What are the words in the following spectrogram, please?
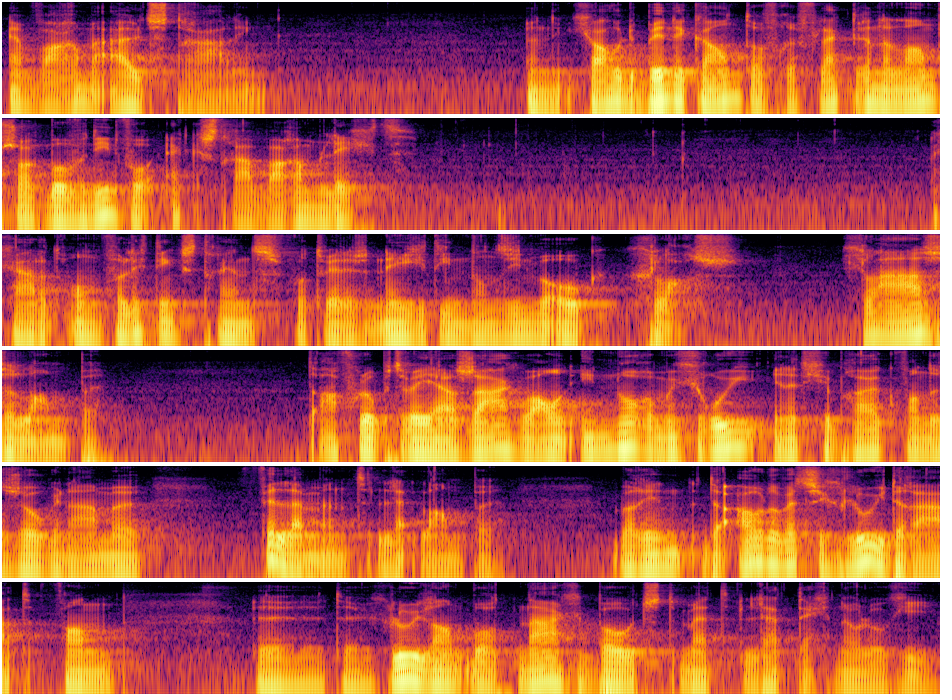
en warme uitstraling. Een gouden binnenkant of reflector in de lamp zorgt bovendien voor extra warm licht gaat het om verlichtingstrends voor 2019, dan zien we ook glas, glazen lampen. De afgelopen twee jaar zagen we al een enorme groei in het gebruik van de zogenaamde filament ledlampen, waarin de ouderwetse gloeidraad van de, de gloeilamp wordt nagebootst met LED-technologie.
